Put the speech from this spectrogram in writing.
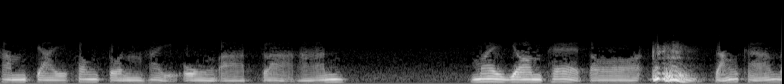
ทำใจของตนให้องอาจกล้าหาญไม่ยอมแพ้ต่อสังขาร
